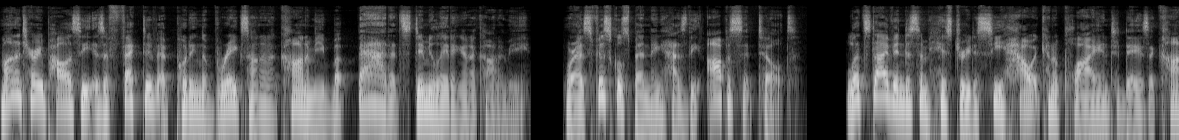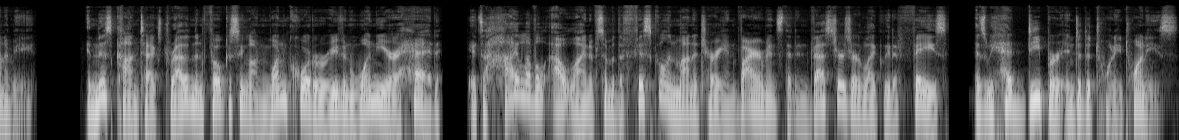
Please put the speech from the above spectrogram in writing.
monetary policy is effective at putting the brakes on an economy, but bad at stimulating an economy, whereas fiscal spending has the opposite tilt. Let's dive into some history to see how it can apply in today's economy. In this context, rather than focusing on one quarter or even one year ahead, it's a high level outline of some of the fiscal and monetary environments that investors are likely to face as we head deeper into the 2020s.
